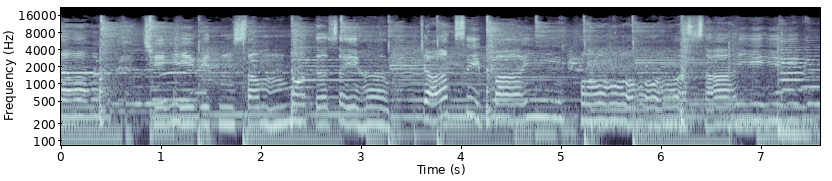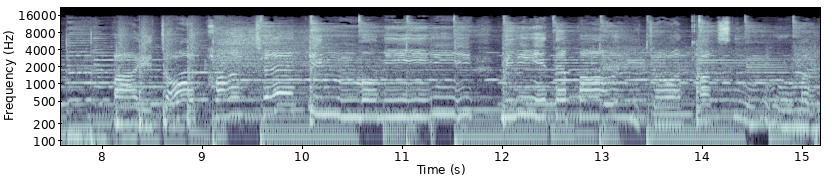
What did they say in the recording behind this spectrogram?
นาชีวิตซ้ำมอเตอร์ไซค์ห่างจากสิไปพอสป้ายจอดพักเช็คอินโมมี แต่ป้ายจอดพักสู้มัน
